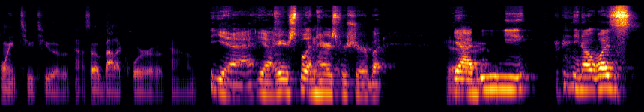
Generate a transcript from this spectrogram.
0.22 of a pound, so about a quarter of a pound. Yeah, yeah, you're splitting hairs for sure, but yeah, the you know it was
